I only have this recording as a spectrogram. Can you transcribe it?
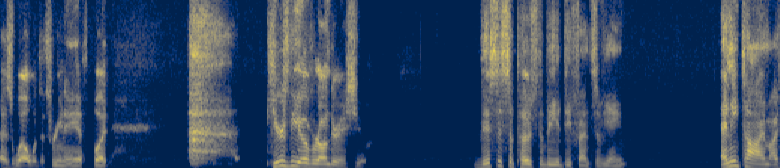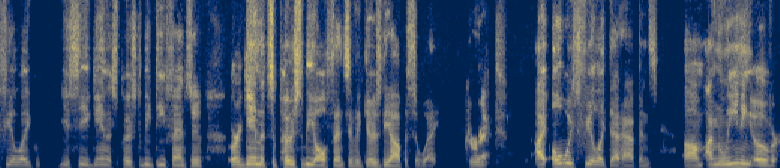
as well with the three and a half. But here's the over under issue. This is supposed to be a defensive game. Anytime I feel like you see a game that's supposed to be defensive or a game that's supposed to be offensive, it goes the opposite way. Correct. I always feel like that happens. Um, I'm leaning over.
